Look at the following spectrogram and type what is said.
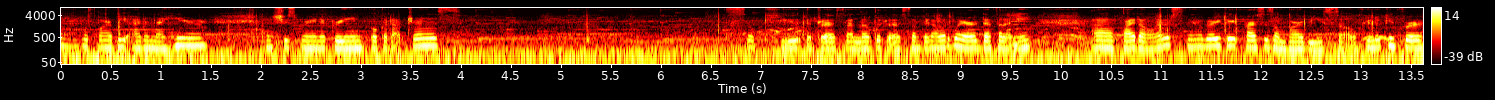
They have a Barbie item right here, and she's wearing a green polka dot dress. So cute, the dress. I love the dress. Something I would wear, definitely. Uh, $5. They have very great prices on Barbies. So if you're looking for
